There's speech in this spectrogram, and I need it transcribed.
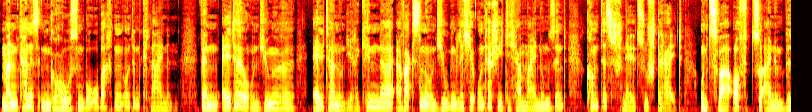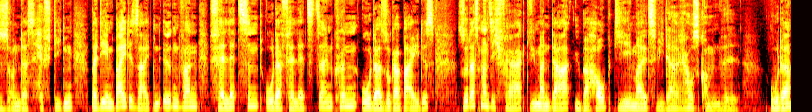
Man kann es im Großen beobachten und im Kleinen. Wenn Ältere und Jüngere, Eltern und ihre Kinder, Erwachsene und Jugendliche unterschiedlicher Meinung sind, kommt es schnell zu Streit. Und zwar oft zu einem besonders heftigen, bei dem beide Seiten irgendwann verletzend oder verletzt sein können oder sogar beides, so dass man sich fragt, wie man da überhaupt jemals wieder rauskommen will. Oder,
